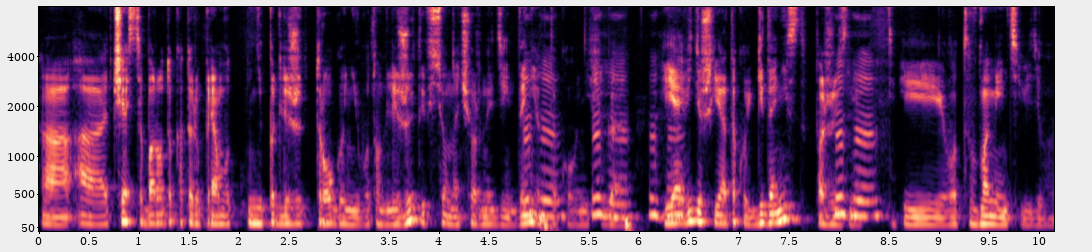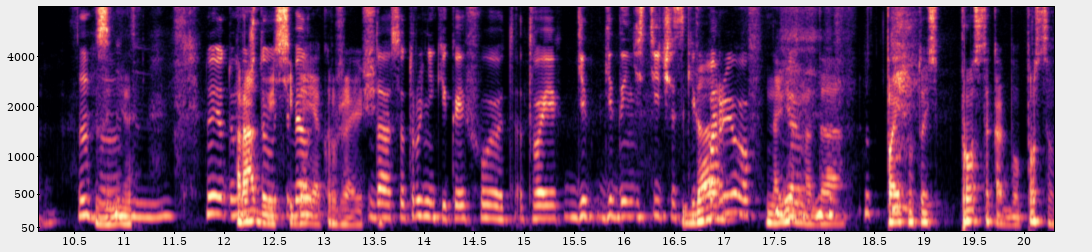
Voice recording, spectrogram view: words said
а, а, часть оборота, который прям вот не подлежит троганию, вот он лежит и все на черный день. Да угу. нет такого нифига. Угу. Угу. Я, видишь, я такой гедонист по жизни, угу. и вот в моменте видел Угу. Ну, я думаю, что у себя и окружающих. Да, сотрудники кайфуют от твоих гедонистических да, порывов. Наверное, да. Поэтому, то есть, просто как бы просто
